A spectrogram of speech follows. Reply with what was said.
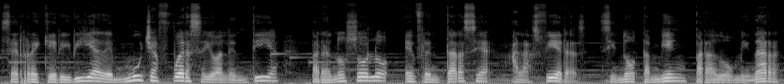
Se requeriría de mucha fuerza y valentía para no solo enfrentarse a las fieras, sino también para dominar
